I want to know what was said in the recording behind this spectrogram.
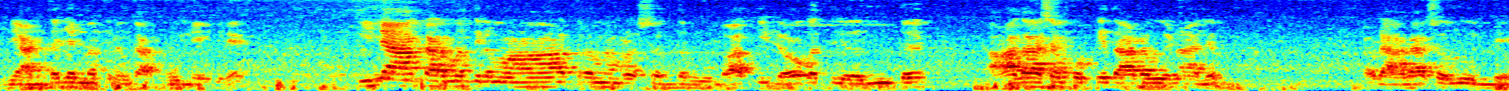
ഇനി അടുത്ത ജന്മത്തിലും കർമ്മമില്ലെങ്കിൽ പിന്നെ ആ കർമ്മത്തിൽ മാത്രം നമ്മളെ ശ്രദ്ധ പോകും. ബാക്കി ലോകത്തിൽ എന്ത് ആകാശം പൊട്ടി താഴെ വീണാലും അവിടെ ആകാശമൊന്നുമില്ലേ?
